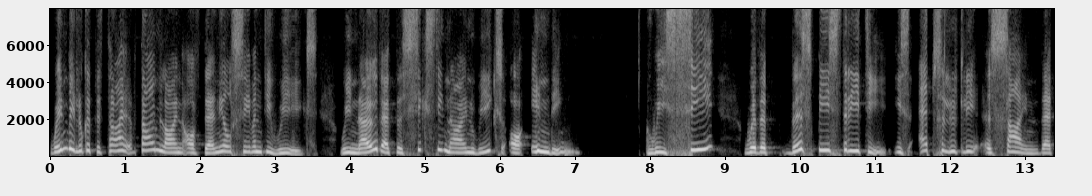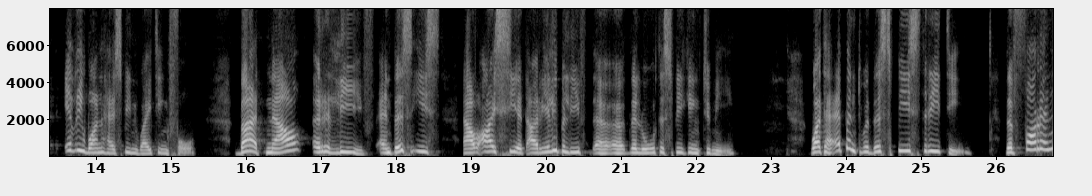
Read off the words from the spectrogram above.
when we look at the time, timeline of Daniel's 70 weeks, we know that the 69 weeks are ending. We see whether this peace treaty is absolutely a sign that everyone has been waiting for. But now a relief, and this is how I see it. I really believe uh, uh, the Lord is speaking to me. What happened with this peace treaty? The foreign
